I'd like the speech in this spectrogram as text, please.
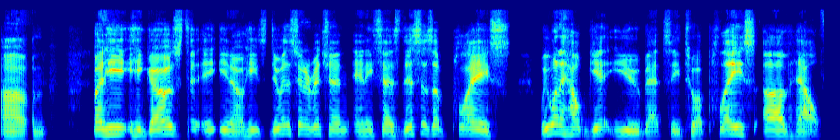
Um, but he he goes to you know he's doing this intervention and he says this is a place we want to help get you betsy to a place of health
